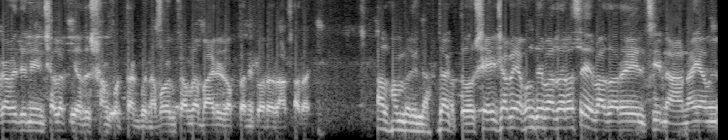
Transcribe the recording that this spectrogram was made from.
আগামী দিনে ইনশাল্লাহ পেঁয়াজের সংকট থাকবে না বরং আমরা বাইরে রপ্তানি করার আশা রাখি। আলহামদুলিল্লাহ যাক। তো সেই হিসাবে এখন যে বাজার আছে বাজারে এলসি না আনাই আমি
